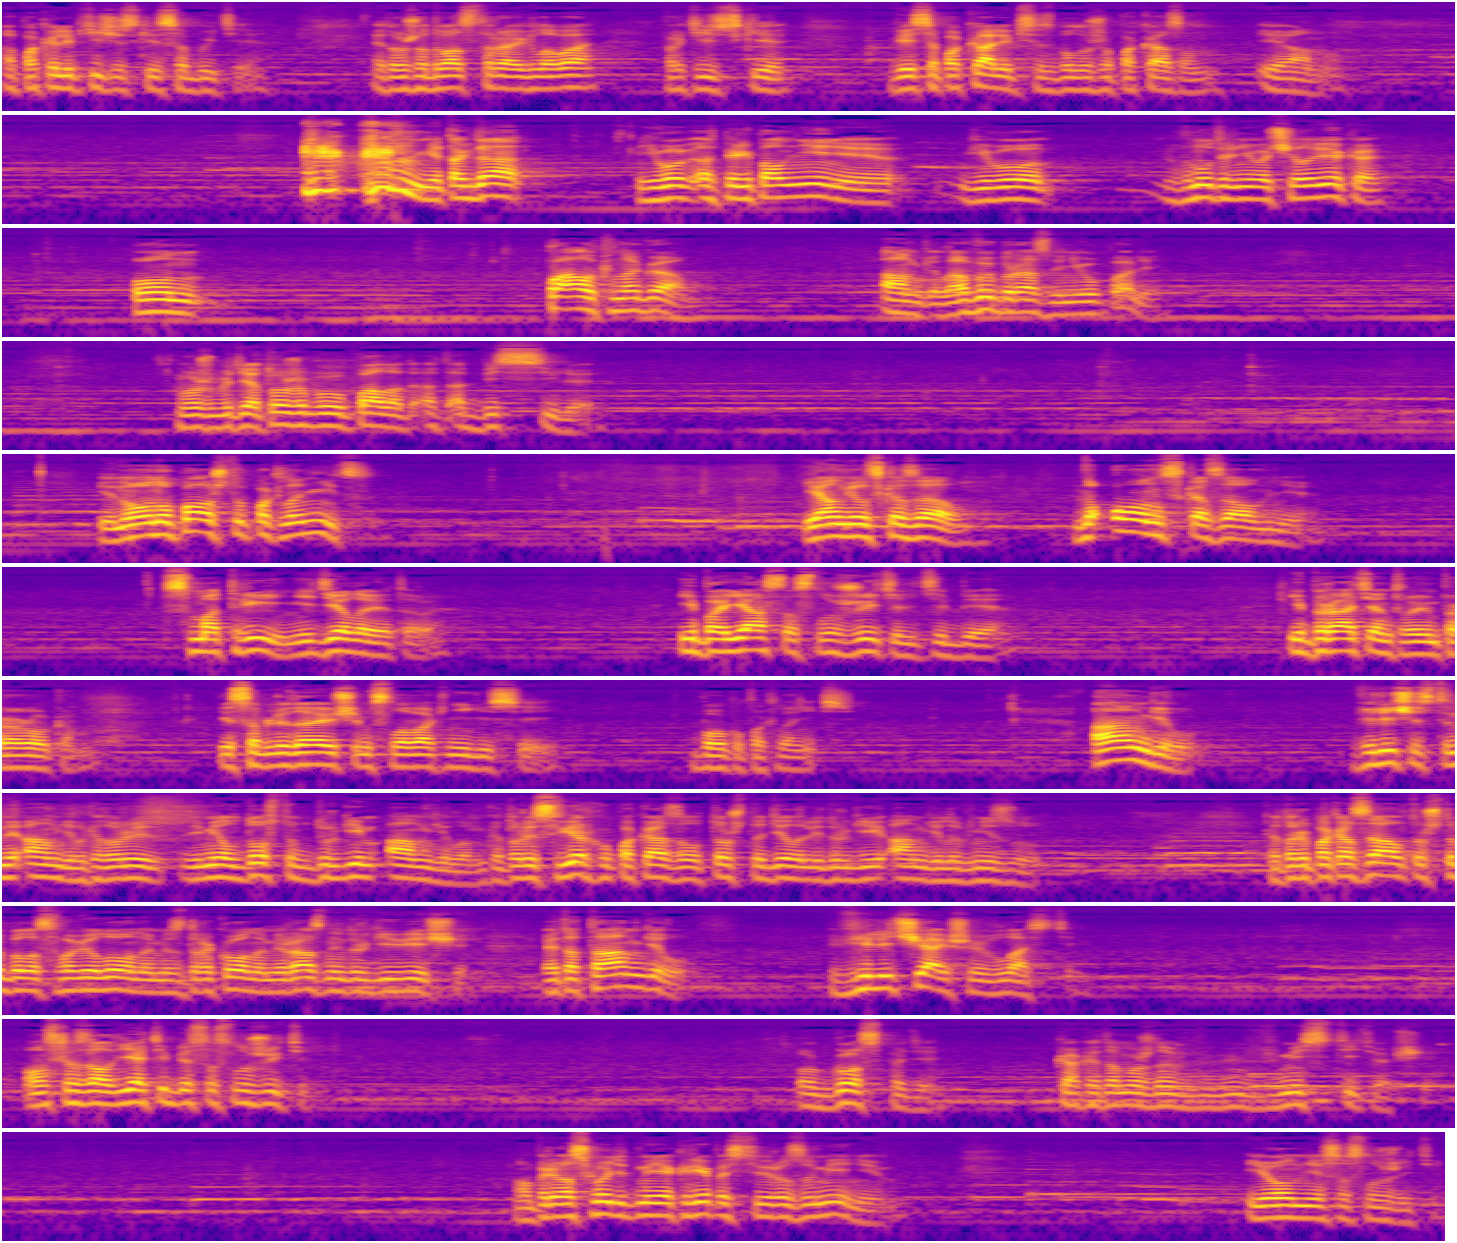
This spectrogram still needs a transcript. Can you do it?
апокалиптические события. Это уже 22 глава, практически весь апокалипсис был уже показан Иоанну. И тогда его от переполнения его внутреннего человека, он пал к ногам ангела. А вы бы разве не упали? Может быть, я тоже бы упал от, от, от бессилия. И но он упал, чтобы поклониться. И ангел сказал, но он сказал мне, смотри, не делай этого, ибо я сослужитель тебе, и братьям твоим пророкам, и соблюдающим слова книги сей. Богу поклонись. Ангел, величественный ангел, который имел доступ к другим ангелам, который сверху показывал то, что делали другие ангелы внизу, который показал то, что было с Вавилонами, с драконами, разные другие вещи. Этот ангел величайшей власти. Он сказал, я тебе сослужитель. О Господи, как это можно вместить вообще? Он превосходит меня крепостью и разумением. И Он мне сослужитель.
